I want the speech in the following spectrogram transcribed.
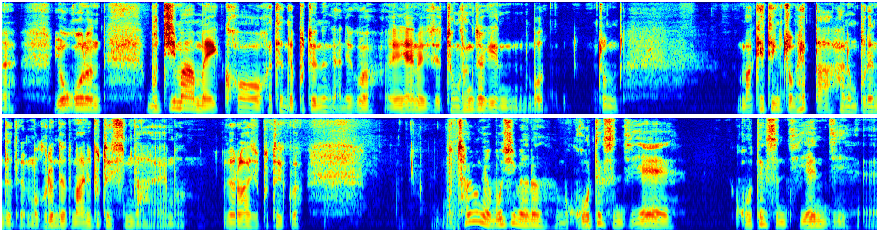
예, 요거는 묻지마 메이커 같은 데 붙어 있는 게 아니고요. 얘는 이제 정상적인 뭐좀 마케팅 좀 했다 하는 브랜드들 뭐 그런 데도 많이 붙어 있습니다. 예, 뭐 여러 가지 붙어 있고요. 뭐 착용해 보시면은 뭐 고텍스인지 얘 고텍스인지 얘인지 예,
